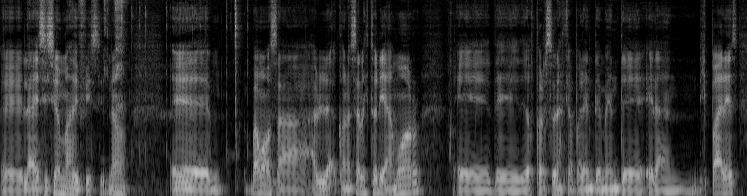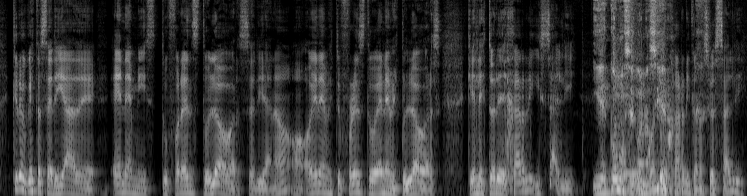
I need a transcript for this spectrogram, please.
Eh, la decisión más difícil, ¿no? Eh, vamos a hablar- conocer la historia de amor eh, de, de dos personas que aparentemente eran dispares. Creo que esta sería de enemies to friends to lovers, sería, ¿no? O, enemies to friends to enemies to lovers, que es la historia de Harry y Sally. Y de cómo se cuando conocieron. Harry conoció a Sally.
